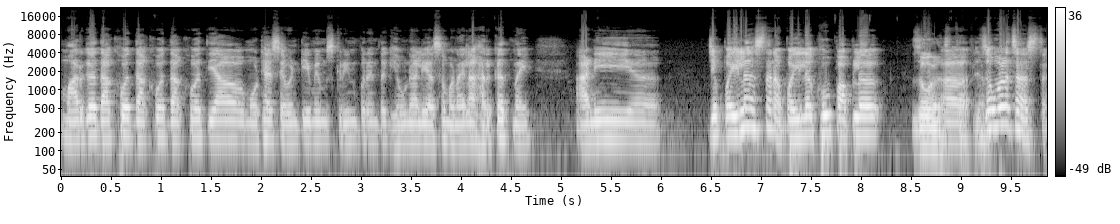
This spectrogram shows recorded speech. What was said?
मार्ग दाखवत दाखवत दाखवत या मोठ्या सेव्हन्टी एम एम स्क्रीन पर्यंत घेऊन आली असं म्हणायला हरकत नाही. आणि जे पहिलं असतं ना पहिलं खूप आपलं जवळ अ, असतं आपल्या. जवळचं असतं.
